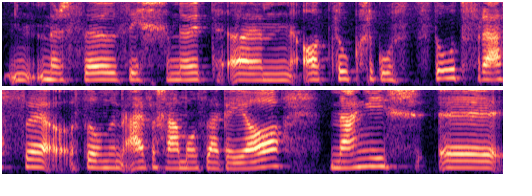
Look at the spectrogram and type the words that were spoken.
man soll sich nicht ähm, an Zuckerguss zu Tod fressen, sondern einfach auch mal sagen, ja, manchmal äh,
